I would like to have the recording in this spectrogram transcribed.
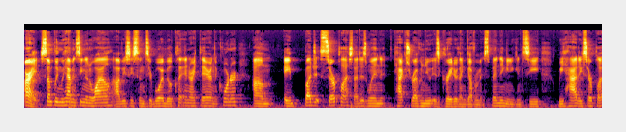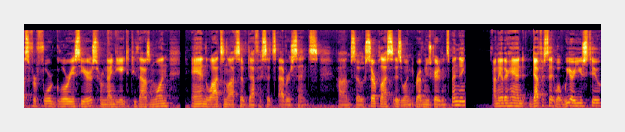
All right, something we haven't seen in a while, obviously, since your boy Bill Clinton right there in the corner. Um, a budget surplus, that is when tax revenue is greater than government spending. And you can see we had a surplus for four glorious years from 98 to 2001, and lots and lots of deficits ever since. Um, so, surplus is when revenue is greater than spending. On the other hand, deficit, what we are used to,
